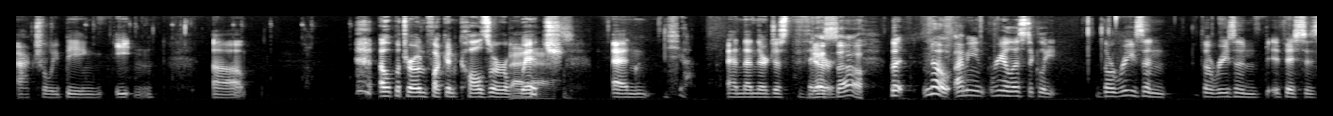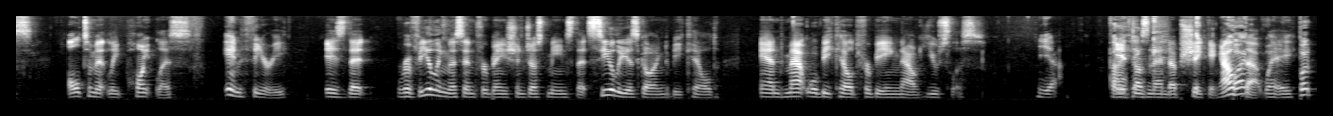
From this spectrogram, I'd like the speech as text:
actually being eaten. Uh, El Patron fucking calls her a witch, and Yeah. And then they're just there. Guess so. But no, I mean realistically, the reason the reason this is ultimately pointless in theory is that revealing this information just means that Celia is going to be killed and Matt will be killed for being now useless. Yeah. But it think doesn't end up shaking out But- that way, But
